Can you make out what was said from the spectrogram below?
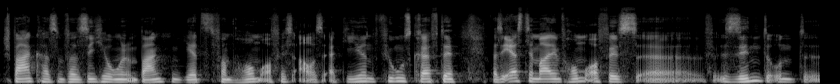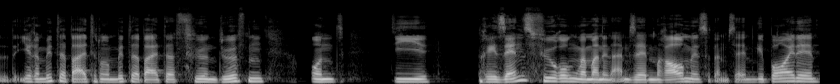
Sparkassen, Versicherungen und Banken jetzt vom Homeoffice aus agieren. Führungskräfte das erste Mal im Homeoffice äh, sind und äh, ihre Mitarbeiterinnen und Mitarbeiter führen dürfen. Und die Präsenzführung, wenn man in einem selben Raum ist oder im selben Gebäude,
